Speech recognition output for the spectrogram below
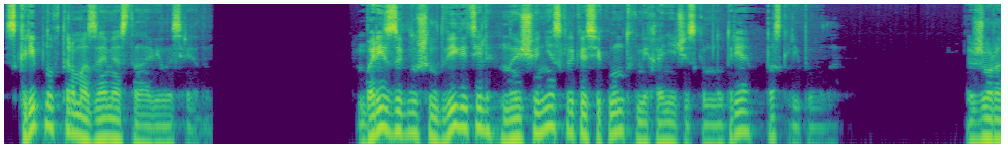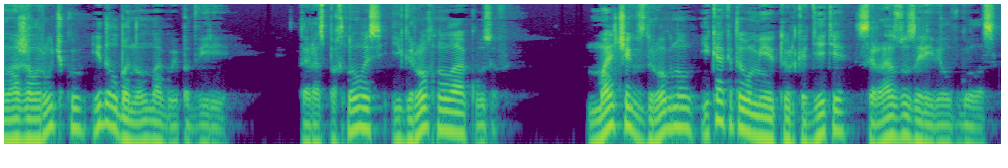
скрипнув тормозами, остановилась рядом. Борис заглушил двигатель, но еще несколько секунд в механическом нутре поскрипывало. Жора нажал ручку и долбанул ногой по двери. Та распахнулась и грохнула о кузов. Мальчик вздрогнул и, как это умеют только дети, сразу заревел в голос.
